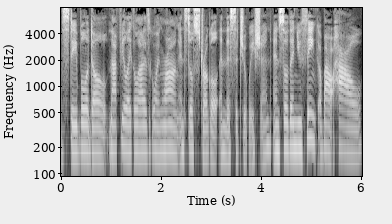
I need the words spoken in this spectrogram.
stable adult, not feel like a lot is going wrong, and still struggle in this situation. And so then you think about how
